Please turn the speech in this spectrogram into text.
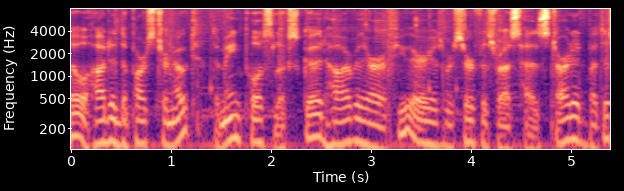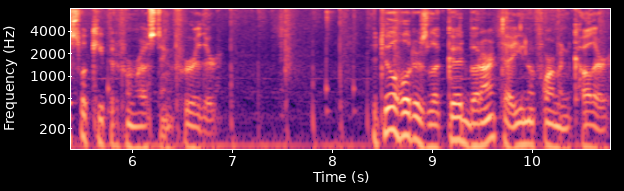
So how did the parts turn out? The main post looks good, however there are a few areas where surface rust has started, but this will keep it from rusting further. The tool holders look good but aren't that uniform in color.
